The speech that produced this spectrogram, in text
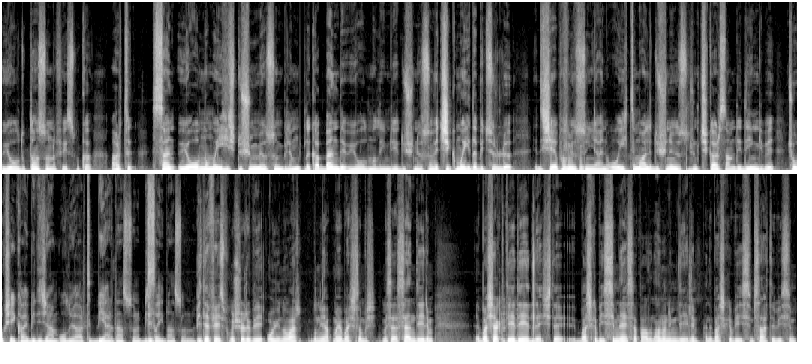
üye olduktan sonra Facebook'a artık sen üye olmamayı hiç düşünmüyorsun bile. Mutlaka ben de üye olmalıyım diye düşünüyorsun ve çıkmayı da bir türlü şey yapamıyorsun yani o ihtimali düşünemiyorsun. Çünkü çıkarsam dediğin gibi çok şey kaybedeceğim oluyor artık bir yerden sonra bir Bir- sayıdan sonra. bir de Facebook'un şöyle bir oyunu var. Bunu yapmaya başlamış. Mesela sen diyelim e, Başak diye değil de işte başka bir isimle hesap aldın. Anonim diyelim. Hani başka bir isim, sahte bir isim.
